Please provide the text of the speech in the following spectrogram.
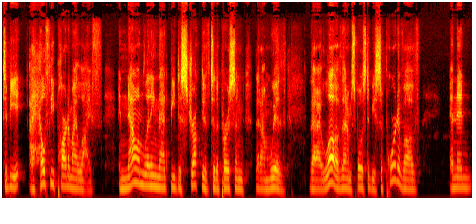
to be a healthy part of my life and now i'm letting that be destructive to the person that i'm with that I love, that I'm supposed to be supportive of. And then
